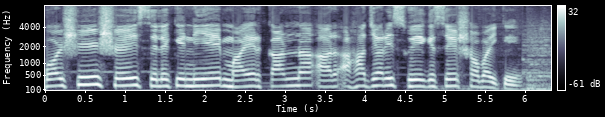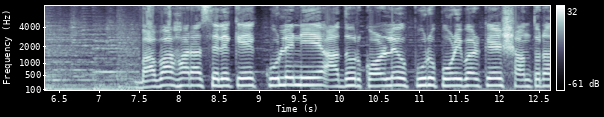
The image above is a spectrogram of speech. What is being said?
বয়সী সেই ছেলেকে নিয়ে মায়ের কান্না আর আহাজারি ছুঁয়ে গেছে সবাইকে। বাবা হারা ছেলেকে কোলে নিয়ে আদর করলেও পুরো পরিবারকে সান্ত্বনা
